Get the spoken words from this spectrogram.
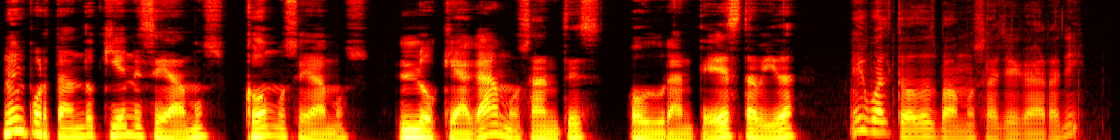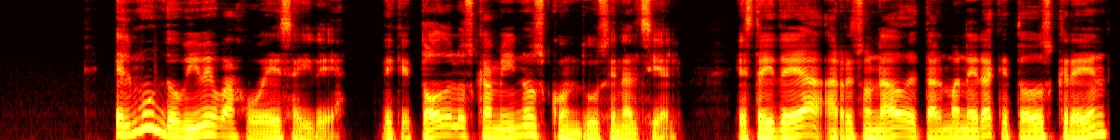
no importando quiénes seamos, cómo seamos, lo que hagamos antes o durante esta vida, igual todos vamos a llegar allí. El mundo vive bajo esa idea, de que todos los caminos conducen al cielo. Esta idea ha resonado de tal manera que todos creen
